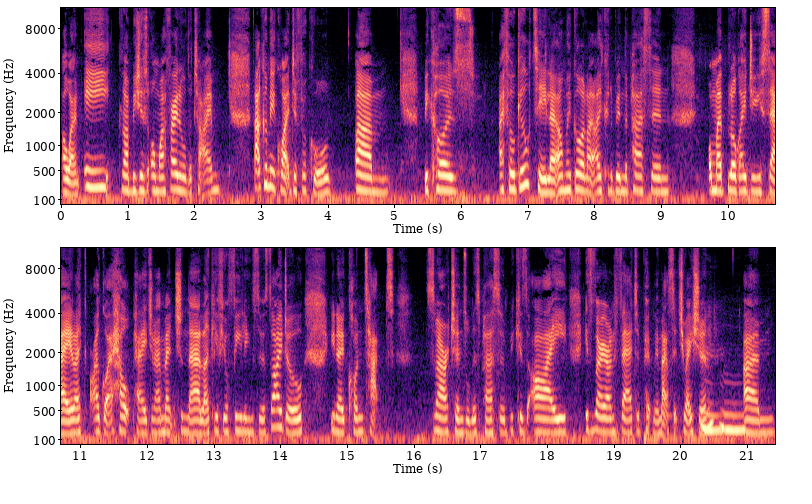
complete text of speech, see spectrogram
I won't eat because I'll be just on my phone all the time. That can be quite difficult um, because I feel guilty. Like, oh my god, like I could have been the person. On my blog, I do say like I've got a help page, and I mentioned there like if you're feeling suicidal, you know, contact Samaritans or this person because I it's very unfair to put me in that situation. Um,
